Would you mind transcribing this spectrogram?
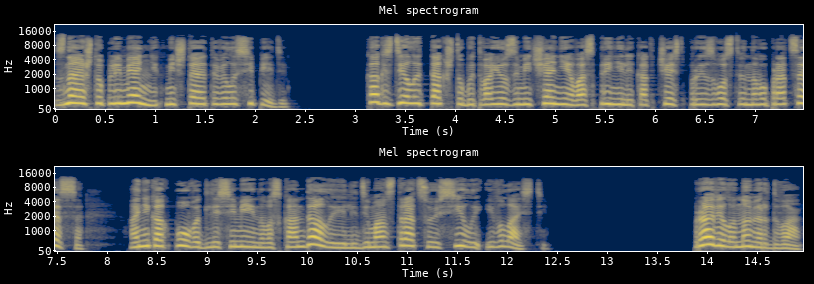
зная, что племянник мечтает о велосипеде? Как сделать так, чтобы твое замечание восприняли как часть производственного процесса, а не как повод для семейного скандала или демонстрацию силы и власти? Правило номер два.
